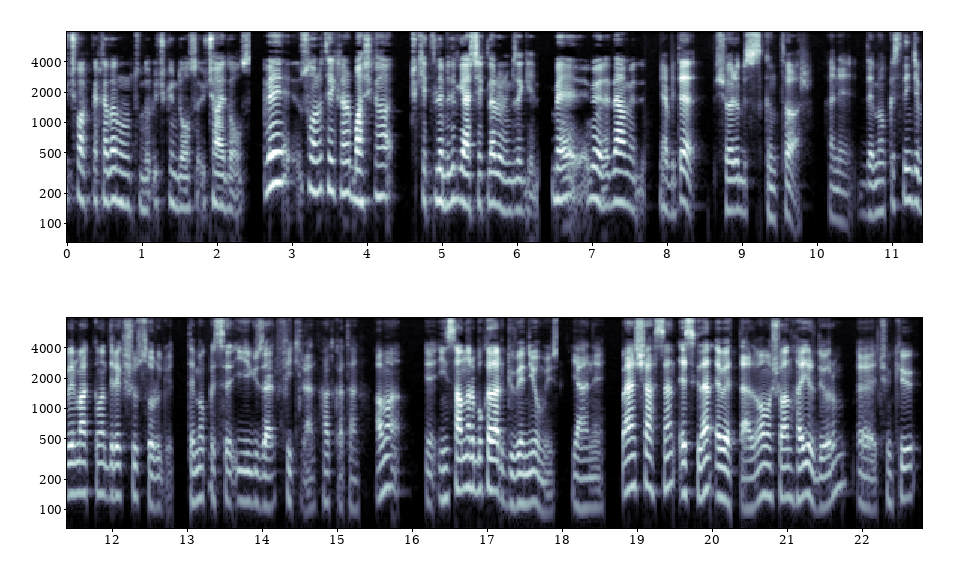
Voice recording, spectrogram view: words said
3 vakte kadar unutulur. 3 günde olsa, 3 ayda olsa. Ve sonra tekrar başka tüketilebilir gerçekler önümüze geliyor. Ve böyle devam ediyor. Ya bir de şöyle bir sıkıntı var. Hani demokrasi deyince benim aklıma direkt şu soru geliyor. Demokrasi iyi güzel fikren hakikaten. Ama e, insanlara bu kadar güveniyor muyuz? Yani ben şahsen eskiden evet derdim ama şu an hayır diyorum. E, çünkü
